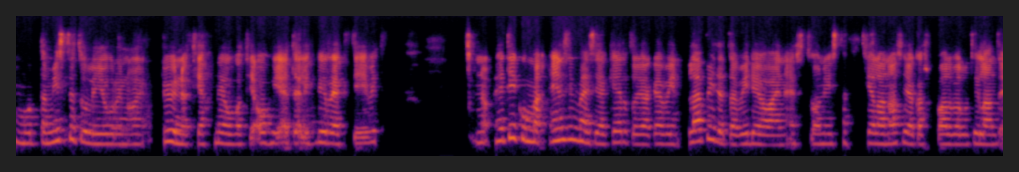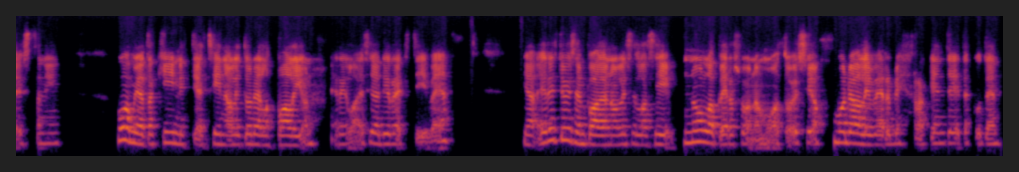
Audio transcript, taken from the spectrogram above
Mutta mistä tuli juuri noin pyynnöt ja neuvot ja ohjeet, eli direktiivit? No, heti kun mä ensimmäisiä kertoja kävin läpi tätä videoaineistoa niistä Kelan asiakaspalvelutilanteista, niin huomiota kiinnitti, että siinä oli todella paljon erilaisia direktiivejä. Ja erityisen paljon oli sellaisia nollapersoonamuotoisia modaaliverbirakenteita, kuten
